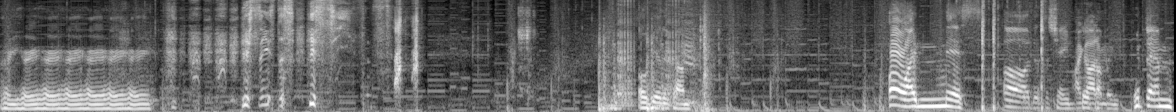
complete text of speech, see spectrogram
Hurry, hurry, hurry, hurry, hurry, hurry, hurry. He sees this. He sees this. Oh, here they come. Oh, I miss! Oh, that's a shame. I They're got coming. Hit them.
